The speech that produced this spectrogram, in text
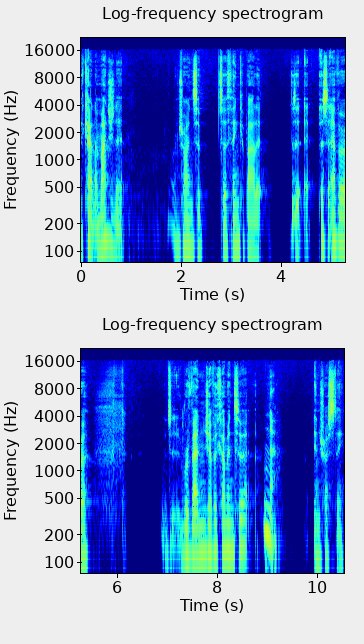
I can't imagine it. I'm trying to to think about it. Is it has it ever does revenge ever come into it? No. Interesting,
